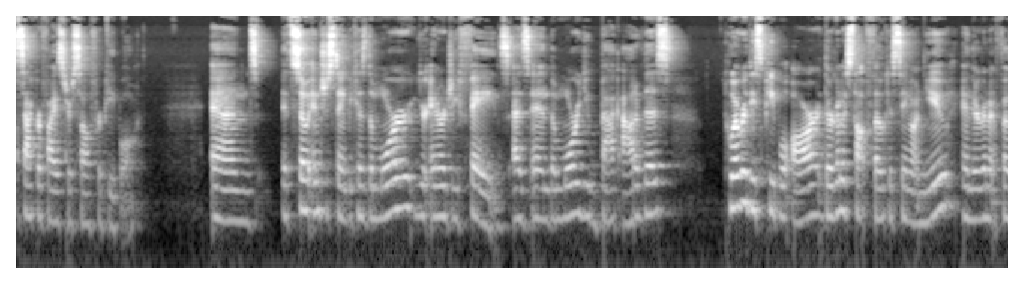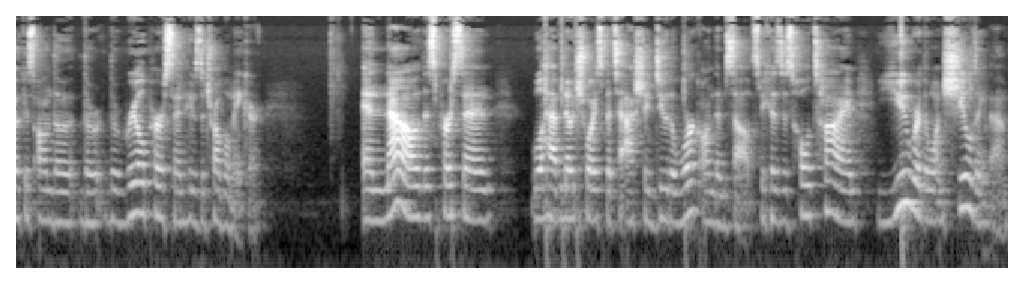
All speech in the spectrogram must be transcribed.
sacrifice yourself for people. And it's so interesting because the more your energy fades, as in the more you back out of this, whoever these people are, they're gonna stop focusing on you and they're gonna focus on the the, the real person who's the troublemaker. And now this person will have no choice but to actually do the work on themselves because this whole time you were the one shielding them.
